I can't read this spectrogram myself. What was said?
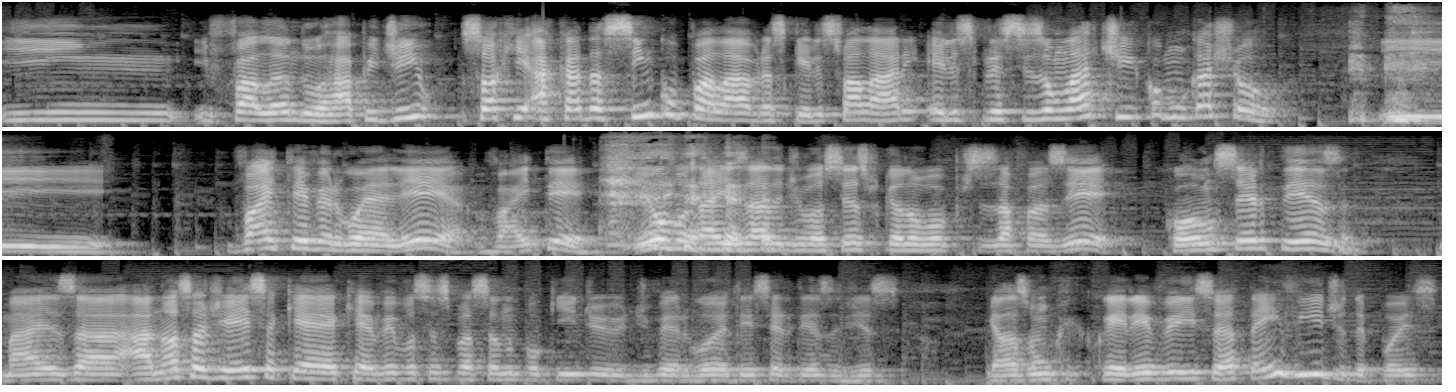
em- e falando rapidinho, só que a cada cinco palavras que eles falarem, eles precisam latir como um cachorro. E vai ter vergonha alheia? Vai ter. Eu vou dar risada de vocês porque eu não vou precisar fazer? Com certeza. Mas a, a nossa audiência quer, quer ver vocês passando um pouquinho de, de vergonha, eu tenho certeza disso. E elas vão querer ver isso até em vídeo depois.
